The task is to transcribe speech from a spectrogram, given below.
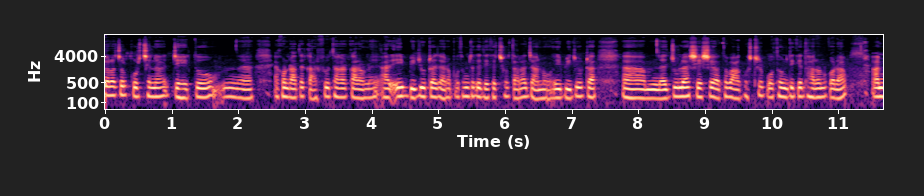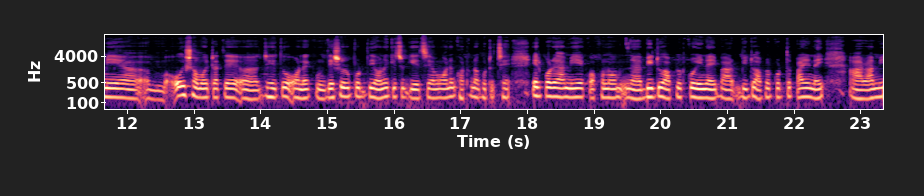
চলাচল করছে না, যেহেতু এখন রাতে কারফিউ থাকার কারণে। আর এই ভিডিওটা যারা প্রথম থেকে দেখেছ, তারা জানো, এই ভিডিওটা জুলাই শেষে অথবা আগস্টের প্রথম দিকে ধারণ করা, আমি ওই সময়টাতে যেহেতু অনেক দেশের উপর দিয়ে অনেক কিছু গিয়েছে এবং অনেক ঘটনা ঘটেছে, এরপরে আমি কখনো ভিডিও আপলোড করি নাই বা ভিডিও আপলোড করতে পারি নাই। আর আমি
